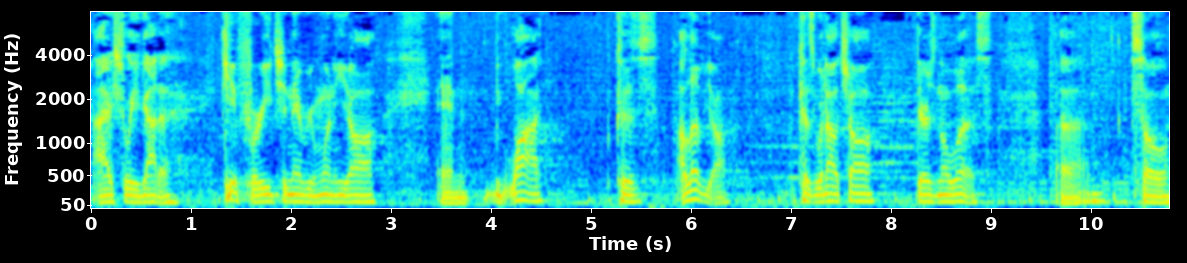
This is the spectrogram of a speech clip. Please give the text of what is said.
I actually got a gift for each and every one of y'all. And why? Because I love y'all. Because without y'all, there's no us. Uh, so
